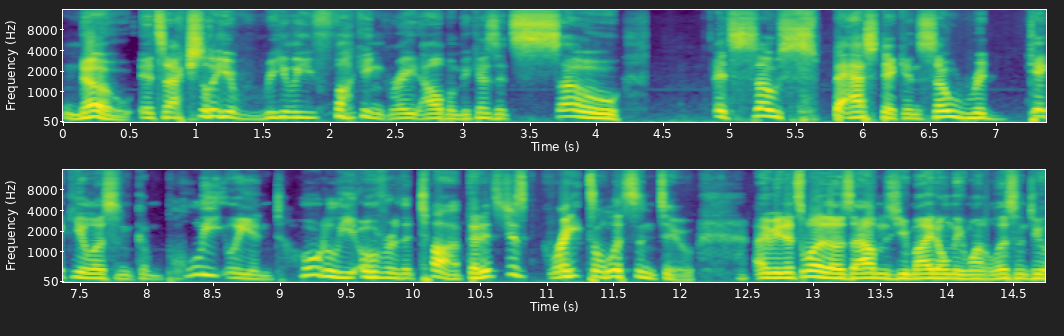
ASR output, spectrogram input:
No, it's actually a really fucking great album because it's so it's so spastic and so ridiculous and completely and totally over the top that it's just great to listen to. I mean, it's one of those albums you might only want to listen to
